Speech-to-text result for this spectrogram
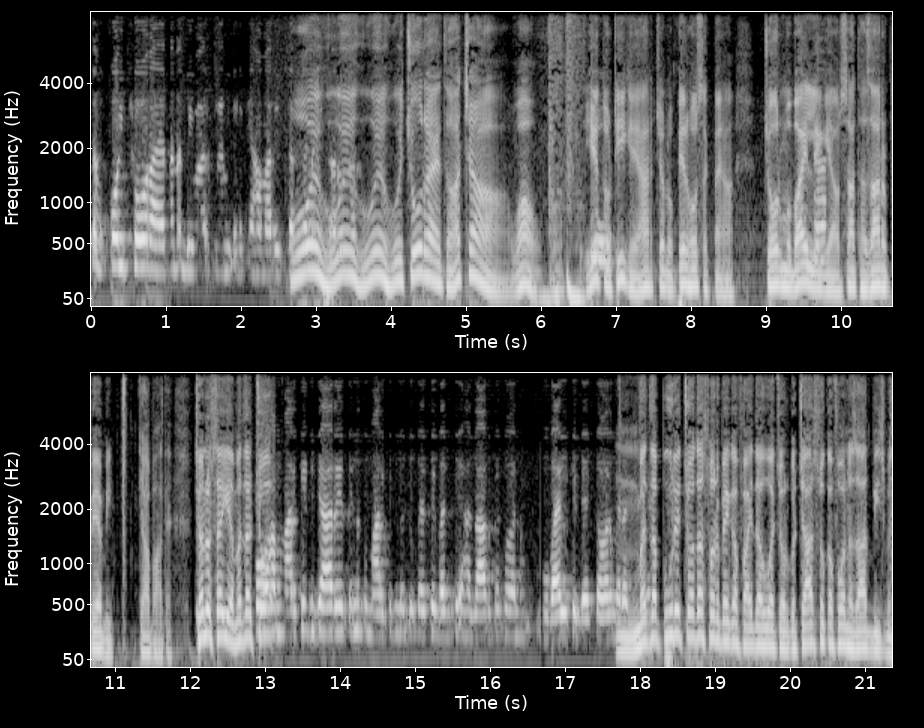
तब कोई चोर आया था ना दीवार प्लान करके हमारे होए होए होए चोर आया था अच्छा वाह ये तो ठीक है यार चलो फिर हो सकता है हाँ। चोर मोबाइल ले गया और सात हज़ार रुपया भी। क्या बात है। चलो सही है मतलब तो हम मार्केट जा रहे थे ना तो मार्केट में जो पैसे बच गए हज़ार रुपए तो मोबाइल के बैक कवर में रख मतलब पूरे चौदह सौ रुपए का फ़ायदा हुआ चोर को चार सौ का फ़ोन हज़ार बीच में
